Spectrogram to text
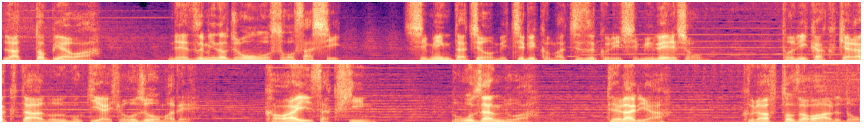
Ratopia はネズミの女王を操作し市民たちを導く街づくりシミュレーションとにかくキャラクターの動きや表情まで可愛い作品同ジャンルは Terraria、 Craft The World、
